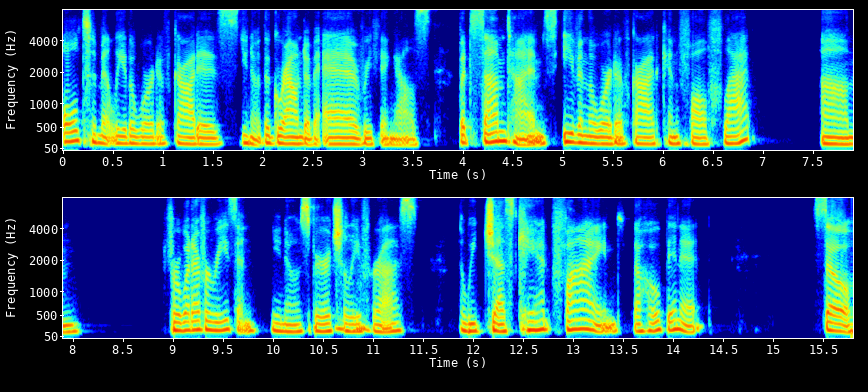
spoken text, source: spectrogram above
ultimately the word of God is, you know, the ground of everything else. But sometimes even the word of God can fall flat um, for whatever reason, you know, spiritually mm-hmm. for us. And we just can't find the hope in it. So,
